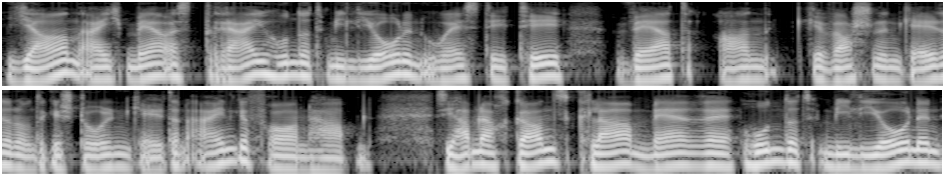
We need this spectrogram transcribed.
Jahren eigentlich mehr als 300 Millionen USDT Wert an gewaschenen Geldern oder gestohlenen Geldern eingefroren haben. Sie haben auch ganz klar mehrere hundert Millionen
